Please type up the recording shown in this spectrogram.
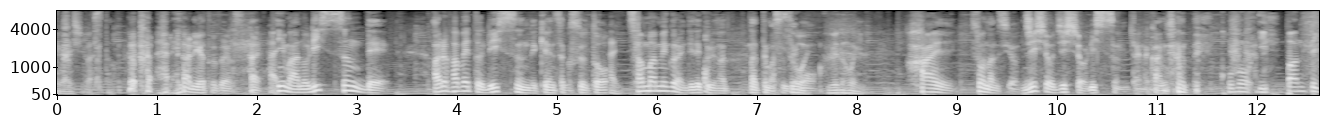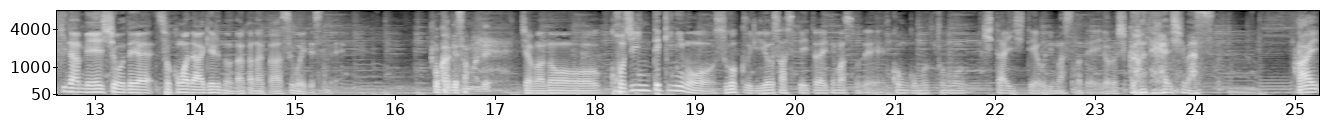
お願いしますと。はい。ありがとうございます。はい。はい今、あの、リッスンで、アルファベットリッスンで検索するとはい、3番目ぐらいに出てくるようになってますんで、すごい。上の方に。はい。そうなんですよ。辞書、辞書、リッスンみたいな感じなんで、この一般的な名称でそこまで上げるのなかなかすごいですね。おかげさまで。じゃあ、あの、個人的にもすごく利用させていただいてますので、今後とも期待しておりますので、よろしくお願いします。はい。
